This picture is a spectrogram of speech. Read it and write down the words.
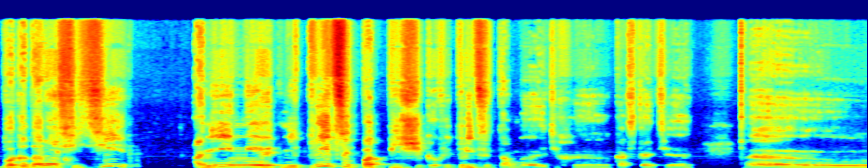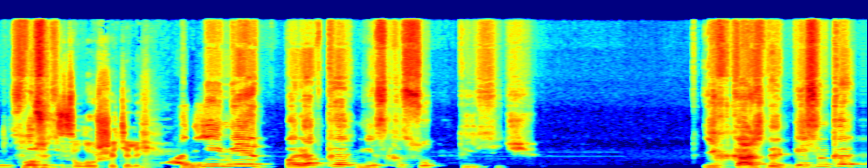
благодаря сети они имеют не 30 подписчиков и 30 там этих, э, как сказать, э, слушателей. Слушателей. Они имеют порядка несколько сот тысяч. Их каждая песенка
